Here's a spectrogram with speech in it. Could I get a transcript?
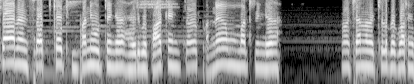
share and subscribe பண்ணி விட்டுங்க நிறைய பேர் பார்க்க பண்ண மாட்டீங்க. சேனலில் கீழே போய் பாருங்க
